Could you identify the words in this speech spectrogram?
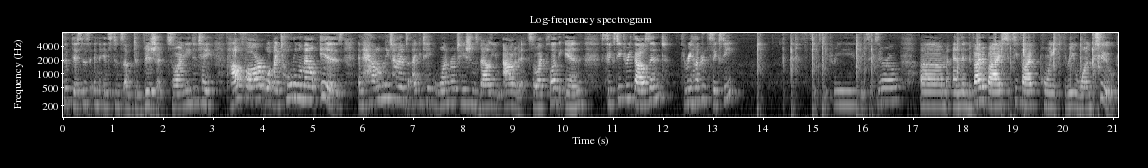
that this is an instance of division. So I need to take how far, what my total amount is, and how many times I can take one rotation's value out of it. So I plug in 63,360 63,360, um, and then divide it by 65.312.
